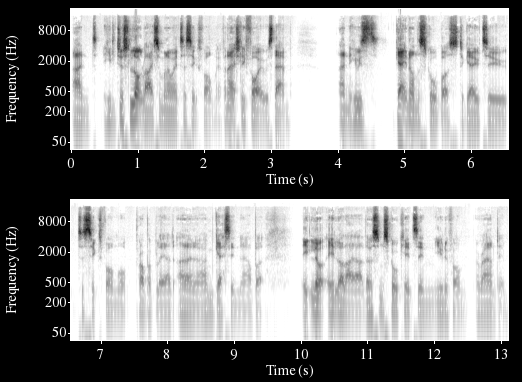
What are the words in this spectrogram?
and he just looked like someone I went to sixth form with, and I actually thought it was them. And he was getting on the school bus to go to to sixth form, or probably I, I don't know. I'm guessing now, but it looked it looked like that. There were some school kids in uniform around him,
